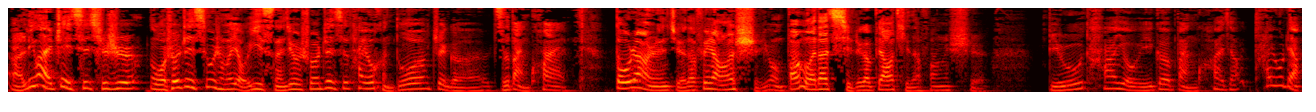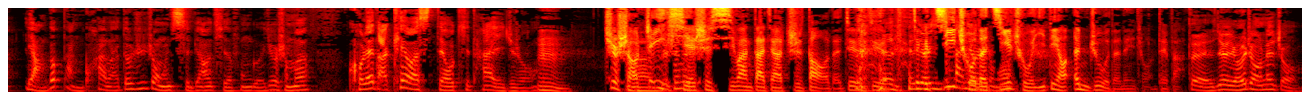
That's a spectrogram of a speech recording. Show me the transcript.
啊，另外这期其实我说这期为什么有意思呢？就是说这期它有很多这个子板块都让人觉得非常的实用，包括它起这个标题的方式。比如它有一个板块叫，它有两两个板块吧，都是这种起标题的风格，就是什么 k o l e d a chaos del kitai 这种。嗯，至少这一些是希望大家知道的。这个 这个这个基础的基础一定要摁住的那种，对吧？对，就有一种那种，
